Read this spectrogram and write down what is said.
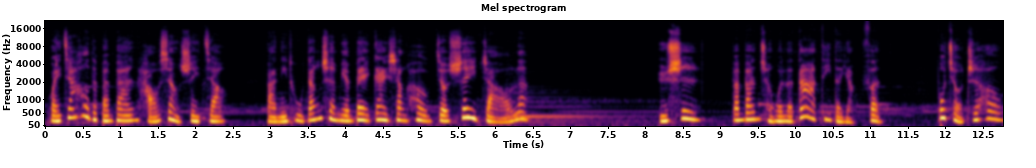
回家后的斑斑好想睡觉，把泥土当成棉被盖上后就睡着了。于是，斑斑成为了大地的养分，不久之后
